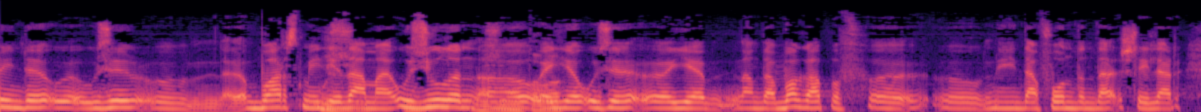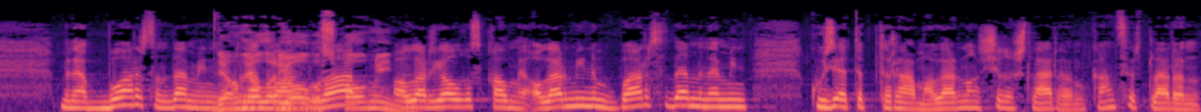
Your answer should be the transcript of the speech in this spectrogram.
инде үзе э, Барс медиадамы, үз юлын юлын таба. э, үзе э, анда Вагапов э, э, фондында эшләйләр. Менә барысында алар ялгыз барлап, калмый инде. Алар ялгыз калмый. Алар минем барысы да менә мин күзәтеп торам. Аларның чыгышларын, концертларын,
